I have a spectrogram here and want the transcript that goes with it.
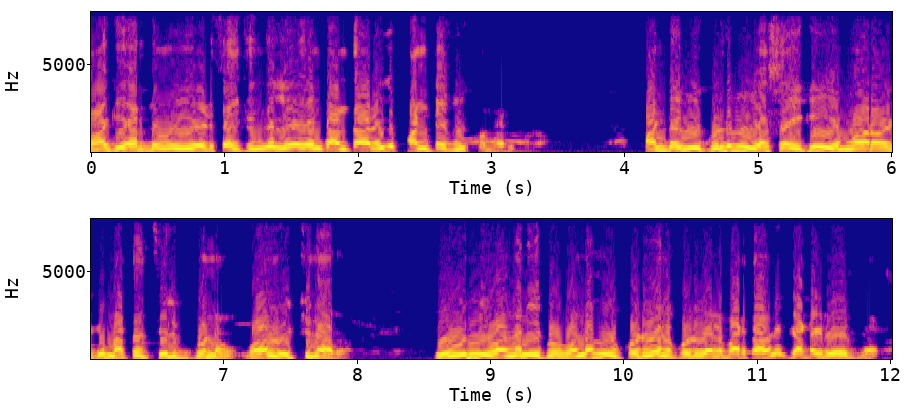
మాకే అర్థమయ్యి ఏడ్చాల్సిందే లేదంటే అంతా అనేది పంట పీక్కున్నారు ఇప్పుడు. పంట పీక్కుంటే మేము ఎస్ఐకి ఎంఆర్ఓకి మొత్తం తెలుపుకున్నాం. వాళ్ళు వచ్చినారు. ఎవరిని వంగనీయకోకుండా మేము కొడివేల కొడివేల పడతామని గడ్డకు లేపినారు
